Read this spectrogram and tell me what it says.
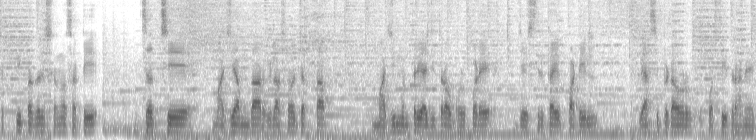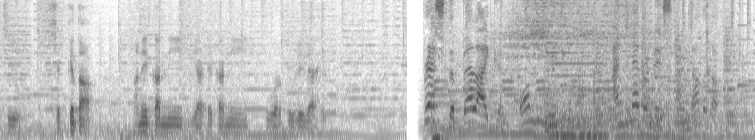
शक्ती प्रदर्शनासाठी जतचे माजी आमदार विलासराव जगताप माजी मंत्री अजितराव घोरपडे जयश्रीताई पाटील व्यासपीठावर उपस्थित राहण्याची शक्यता अनेकांनी या ठिकाणी वर्तवलेली आहे Press the bell icon on the YouTube and never miss another update.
